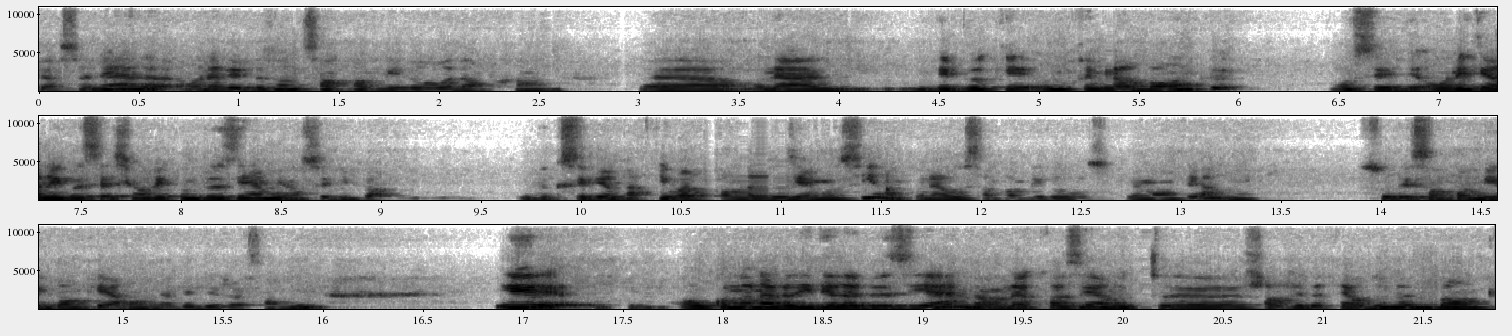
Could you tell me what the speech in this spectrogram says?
personnel, on avait besoin de 50 000 euros d'emprunt. on a débloqué une première banque, on, était en négociation avec une deuxième et on s'est dit, bah, vu que c'est bien parti, on va prendre la deuxième aussi. Donc, on a eu 50 000 euros supplémentaires. sur les 50 000 bancaires, on avait déjà 100 000. Et quand on a validé la deuxième, on a croisé un autre euh, chargé d'affaires de notre banque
